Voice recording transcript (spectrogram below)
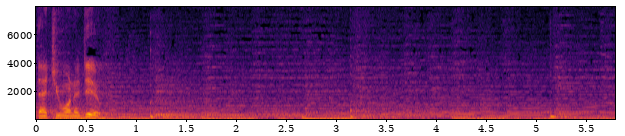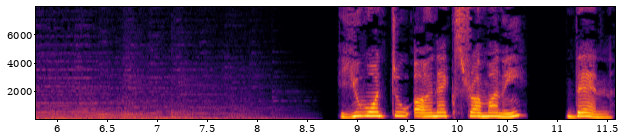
that you want to do. You want to earn extra money? Then,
